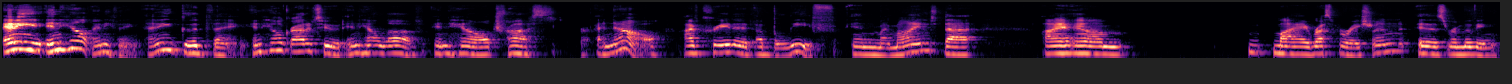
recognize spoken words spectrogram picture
Any inhale anything, any good thing. Inhale gratitude, inhale love, inhale trust. And now I've created a belief in my mind that I am my respiration is removing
